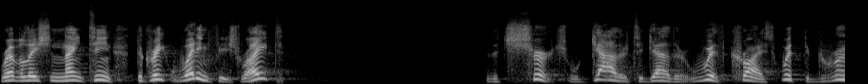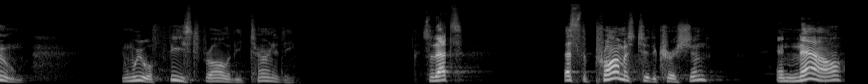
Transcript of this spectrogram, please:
Revelation 19, the great wedding feast, right? Where the church will gather together with Christ, with the groom, and we will feast for all of eternity. So that's that's the promise to the Christian. And now,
